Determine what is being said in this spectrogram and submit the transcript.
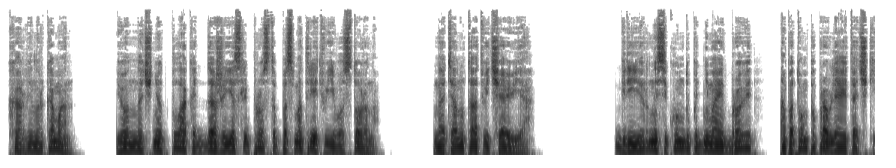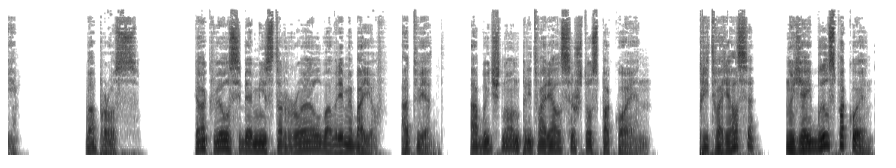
Харви наркоман, и он начнет плакать, даже если просто посмотреть в его сторону. Натянуто отвечаю я. Гриер на секунду поднимает брови, а потом поправляет очки. Вопрос. Как вел себя мистер Ройл во время боев? Ответ. Обычно он притворялся, что спокоен. Притворялся? Но я и был спокоен.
